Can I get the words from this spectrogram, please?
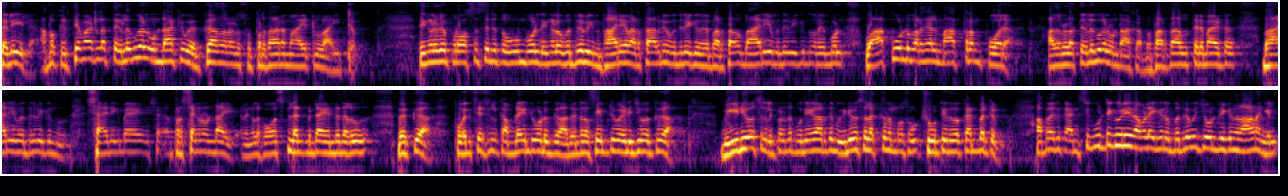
തെളിയില്ല. അപ്പോൾ കൃത്യമായിട്ടുള്ള തെളിവുകൾ ഉണ്ടാക്കി വെക്കുക എന്നുള്ളതാണ് സുപ്രധാനമായിട്ടുള്ള ഐറ്റം നിങ്ങളൊരു പ്രോസസ്സിന് തോന്നുമ്പോൾ നിങ്ങൾ ഉപദ്രവിക്കുന്നു. ഭാര്യ ഭർത്താവിനെ ഉപദ്രവിക്കുന്നു. ഭർത്താവ് ഭാര്യയെ ഉപദ്രവിക്കുന്നു പറയുമ്പോൾ വാക്കുകൊണ്ട് പറഞ്ഞാൽ മാത്രം പോരാ. അതിനുള്ള തെളിവുകൾ ഉണ്ടാക്കാം. ഭർത്താവ് സ്ഥിരമായിട്ട് ഭാര്യ ഉപദ്രവിക്കുന്നു. ശാരീരികമായ പ്രശ്നങ്ങളുണ്ടായി. നിങ്ങൾ ഹോസ്പിറ്റൽ അഡ്മിറ്റ് ആയതിന്റെ തെളിവ് വെക്കുക. പോലീസ് സ്റ്റേഷനിൽ കംപ്ലയിന്റ് കൊടുക്കുക. അതിന്റെ റെസിപ്റ്റ് മേടിച്ച് വെക്കുക. വീഡിയോസുകൾ ഇപ്പോഴത്തെ പുതിയ കാലത്ത് വീഡിയോസിലൊക്കെ നമുക്ക് ഷൂട്ട് ചെയ്ത് വെക്കാൻ പറ്റും. അപ്പോൾ ഇത് കൺസിക്യൂട്ടീവ്ലി നമ്മളെ ഇങ്ങനെ ഉപദ്രവിച്ചുകൊണ്ടിരിക്കുന്നതാണെങ്കിൽ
